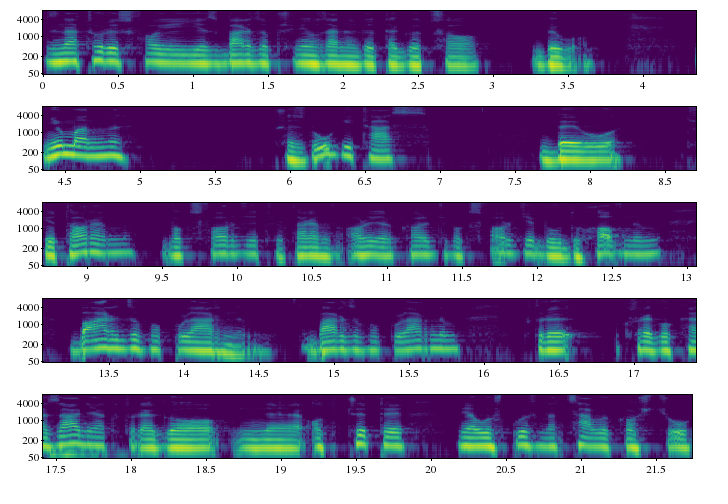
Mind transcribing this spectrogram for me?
z natury swojej jest bardzo przywiązany do tego, co było. Newman przez długi czas był tutorem w Oksfordzie, tutorem w Oriel College w Oksfordzie, był duchownym, bardzo popularnym, bardzo popularnym, który którego kazania, którego mm, odczyty miały wpływ na cały Kościół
